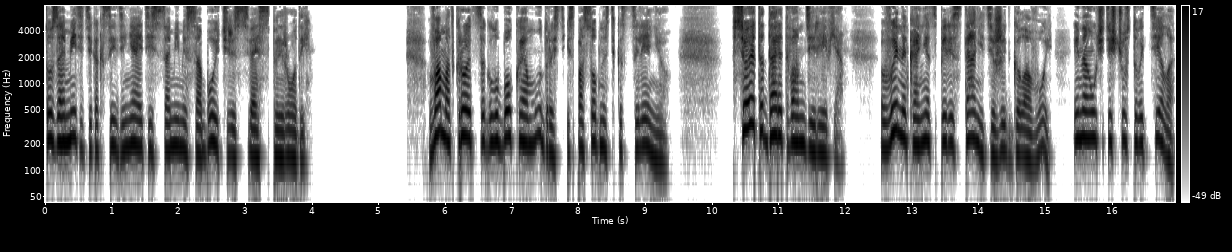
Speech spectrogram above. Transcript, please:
то заметите, как соединяетесь с самими собой через связь с природой. Вам откроется глубокая мудрость и способность к исцелению. Все это дарят вам деревья. Вы, наконец, перестанете жить головой и научитесь чувствовать тело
